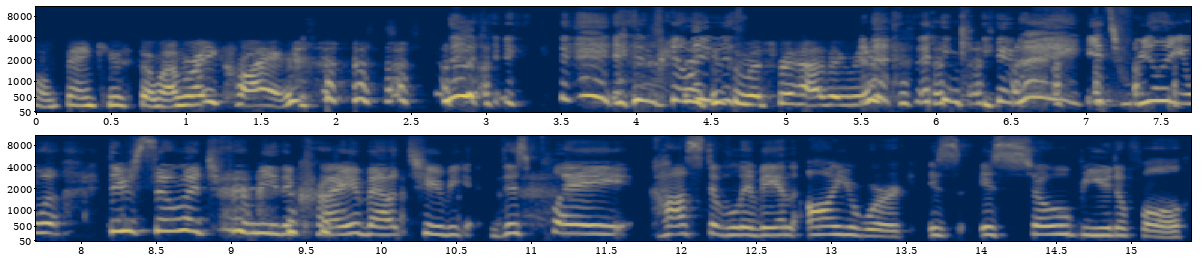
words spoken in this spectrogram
Well, thank you so much. I'm already crying. it really thank you so much for having me. Thank you. It's really well. There's so much for me to cry about too. because This play, Cost of Living, and all your work is is so beautiful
